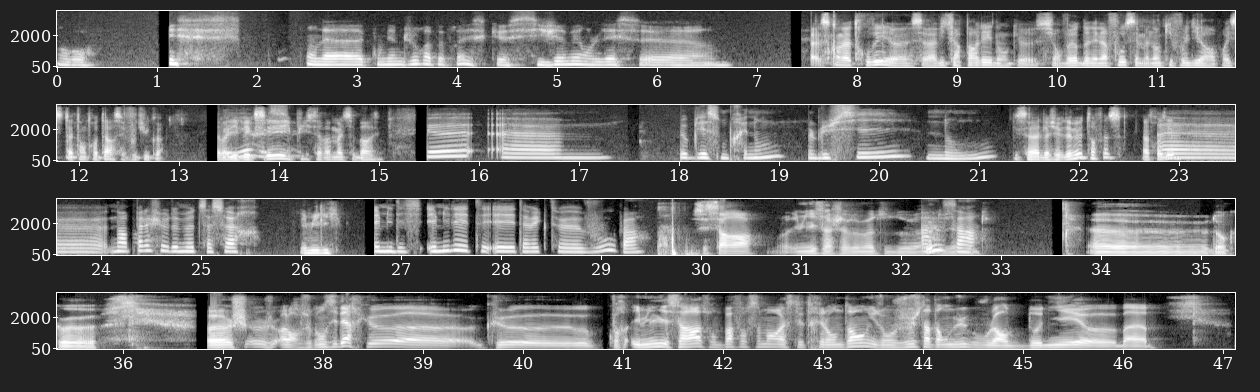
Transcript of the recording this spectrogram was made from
En gros? On a combien de jours à peu près? Est-ce que si jamais on le laisse. euh, Euh, Ce qu'on a trouvé, euh, ça va vite faire parler, donc si on veut leur donner l'info, c'est maintenant qu'il faut le dire. Après, si t'attends trop tard, c'est foutu quoi. Ça va les vexer et puis ça va mal se barrer. Que. Euh... J'ai oublié son prénom. Lucie Non. C'est ça, la chef de meute en face La troisième Euh... Non, pas la chef de meute, sa sœur. Émilie. Émilie. Émilie est, est avec euh, vous ou pas? C'est Sarah. Émilie, c'est la chef de meute de la Ah, deuxième Sarah. meute. Euh, donc, euh, euh, je- je- alors, je considère que euh, que Émilie et Sarah sont pas forcément restés très longtemps. Ils ont juste attendu que vous leur donniez euh, bah,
